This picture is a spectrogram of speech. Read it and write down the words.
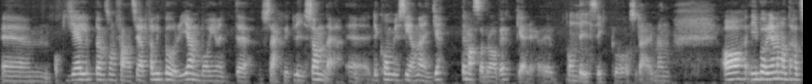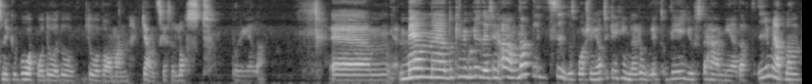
Ehm, och hjälpen som fanns, i alla fall i början, var ju inte särskilt lysande. Eh, det kom ju senare en jättemassa bra böcker om Basic och sådär. Men ja, i början när man inte hade så mycket att gå på, då, då, då var man ganska så lost på det hela. Ehm, Men eh, då kan vi gå vidare till en annat litet sidospår som jag tycker är himla roligt och det är just det här med att i och med att man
